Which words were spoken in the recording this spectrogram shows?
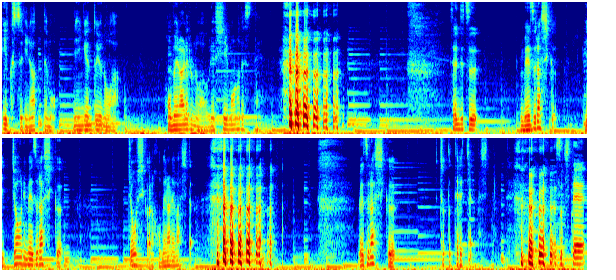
いくつになっても人間というのは褒められるのは嬉しいものですね。先日珍しく非常に珍しく上司から褒められました。珍しくちょっと照れちゃいました そして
